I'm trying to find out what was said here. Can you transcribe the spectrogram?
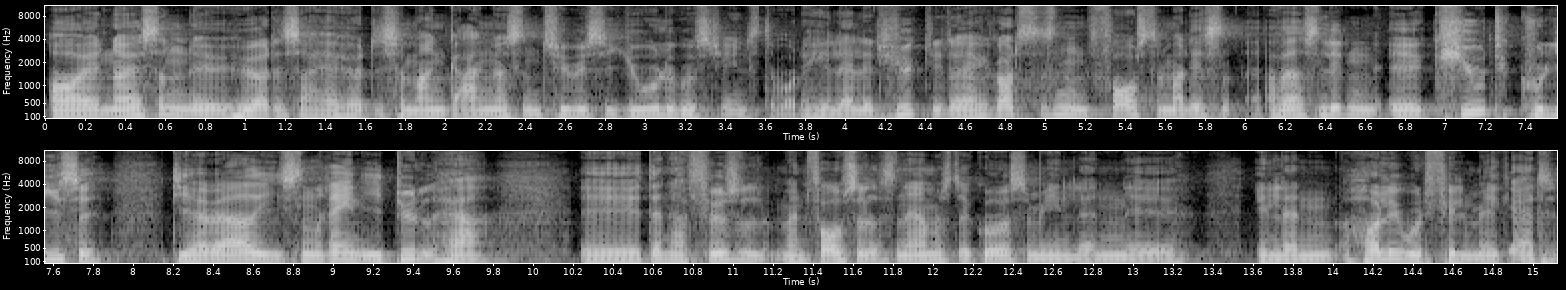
Og øh, når jeg sådan øh, hører det, så har jeg hørt det så mange gange, og sådan typisk julegudstjenester, hvor det hele er lidt hyggeligt. Og jeg kan godt sådan forestille mig, at det har været sådan lidt en øh, cute kulisse, de har været i. Sådan ren idyll her. Øh, den her fødsel, man forestiller sig nærmest er gået som en eller anden, øh, en eller anden Hollywood-film, ikke? At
